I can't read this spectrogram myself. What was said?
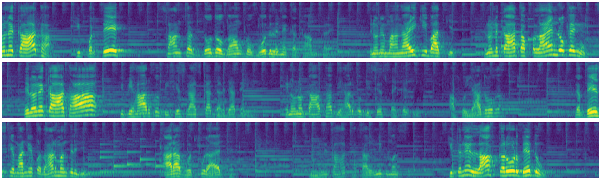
इन्होंने कहा था कि प्रत्येक सांसद दो दो गाँव को गोद लेने का काम करेंगे इन्होंने महँगाई की बात की थी। इन्होंने कहा था पलायन रोकेंगे। इन्होंने कहा था कि बिहार को विशेष राज्य का दर्जा देंगे। इन्होंने कहा था बिहार को विशेष पैकेज देंगे। आपको याद होगा, जब देश के माननीय प्रधानमंत्री जी आरा भोजपुर आए थे, उन्होंने कहा था सार्वजनिक मंच से, कितने लाख करोड़ दे दूँ?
